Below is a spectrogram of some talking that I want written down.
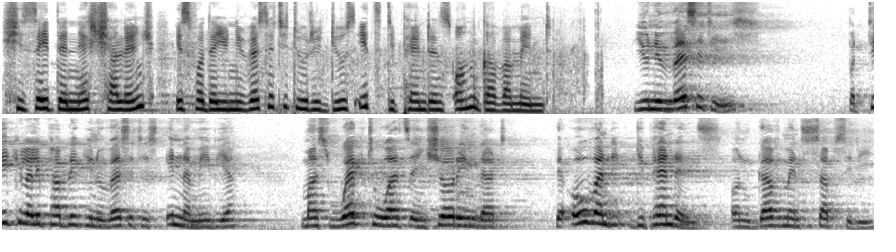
She said the next challenge is for the university to reduce its dependence on government. Universities, particularly public universities in Namibia, must work towards ensuring that the over dependence on government subsidy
